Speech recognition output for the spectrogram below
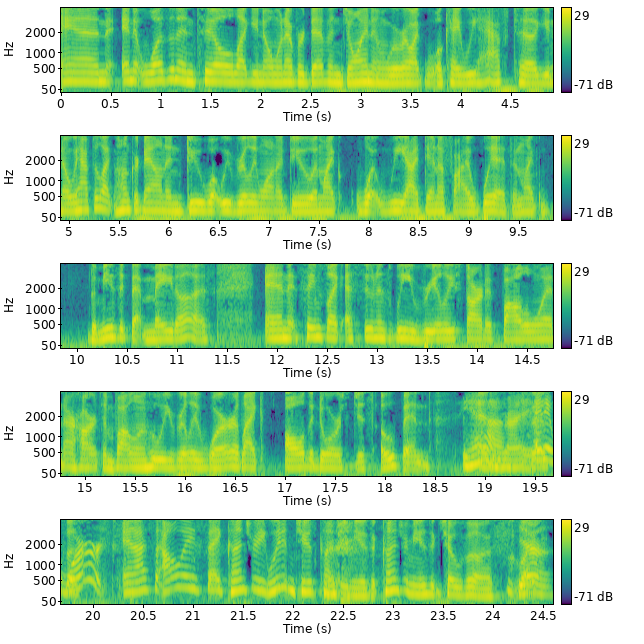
And and it wasn't until like, you know, whenever Devynn joined and we were like, okay, we have to, you know, we have to like hunker down and do what we really want to do and like what we identify with and like the music that made us. And it seems like as soon as we really started following our hearts and following who we really were, like all the doors just opened. Yeah. and, Right. And it works. And I always say, country. We didn't choose country music. Country music chose us. Yeah.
